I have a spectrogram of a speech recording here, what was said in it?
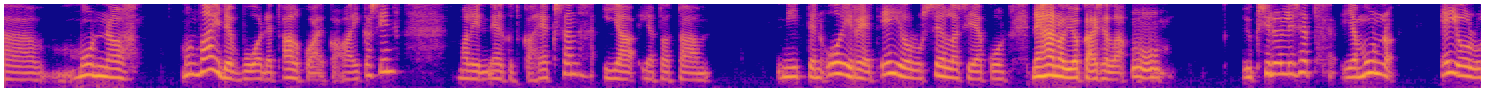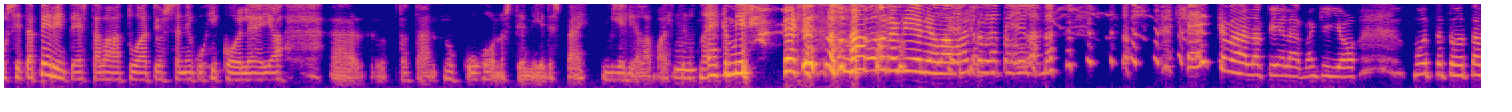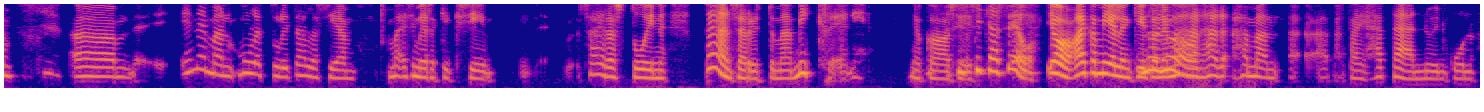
mun, mun vaihdevuodet alkoi aika aikaisin. Mä olin 48 ja, ja tota, niiden oireet ei ollut sellaisia kuin, nehän on jokaisella mm. yksilölliset, ja mun ei ollut sitä perinteistä laatua, että jossa niin kuin hikoilee ja ää, tota, nukkuu huonosti ja niin edespäin. Mieliala vaihtunut. Mm. No ehkä mieli... Saattoinen mieliala vaihtunut. ehkä vähän läpi elämänkin joo. Mutta tuota, ää, enemmän mulle tuli tällaisia, mä esimerkiksi sairastuin päänsäryttömään migreeniin. Joka siis, siis mikä se on? Joo, aika mielenkiintoinen. No Mähän hä, hämän, tai hätäännyin, kun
